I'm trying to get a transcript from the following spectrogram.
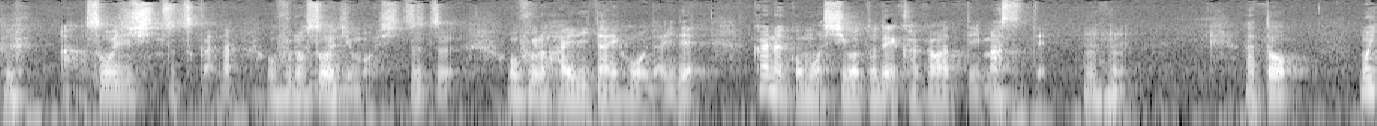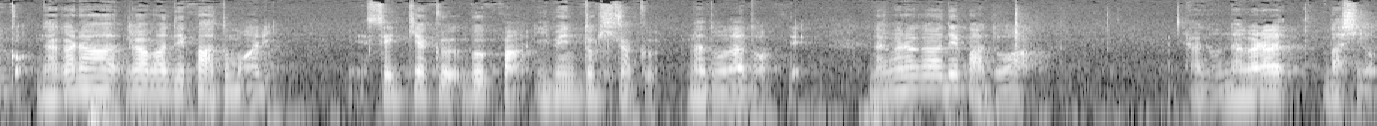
あ掃除しつつかな。お風呂掃除もしつつお風呂入りたい放題でかなこも仕事で関わっていますって。あともう一個長良川デパートもあり接客物販イベント企画などなどって長良川デパートはあの長良橋の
